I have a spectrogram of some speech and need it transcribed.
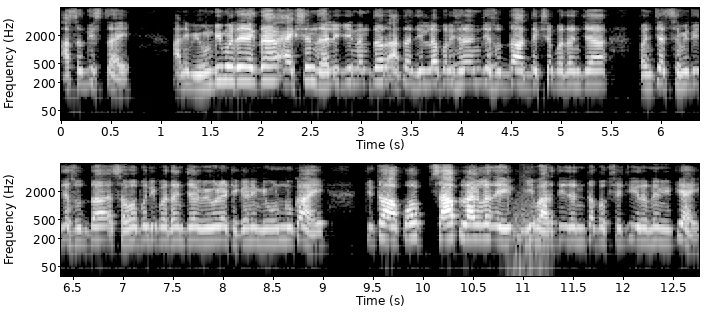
असं दिसतं आहे. आणि भिवंडीमध्ये एकदा ॲक्शन झाली की नंतर आता जिल्हा परिषदांचे सुद्धा अध्यक्षपदांच्या पंचायत समितीच्या सुद्धा सभापती पदांच्या वेगवेगळ्या ठिकाणी निवडणुका आहे. तिथं आपोआप चाप लागला जाईल ही भारतीय जनता पक्षाची रणनीती आहे.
